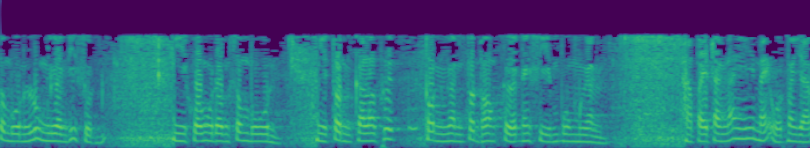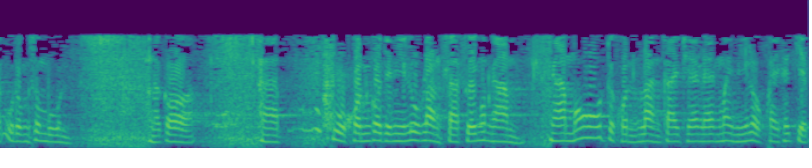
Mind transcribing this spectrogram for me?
สมบูรณ์รุ่งเรืองที่สุด มีความอุดมสมบูรณ์ มีต้นกระพึกต้นเงินต้นทองเกิดในสี่มุมเมือง ไปทางไหนไม่อดมาอยากอุดมสมบูรณ์ แล้วก็ผู้คนก็จะมีรูปร่างสาสวยงดงาม งามโมทุกคนร่างกายแข็งแรงไม่มีโรคภัยไข้เจ็บ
